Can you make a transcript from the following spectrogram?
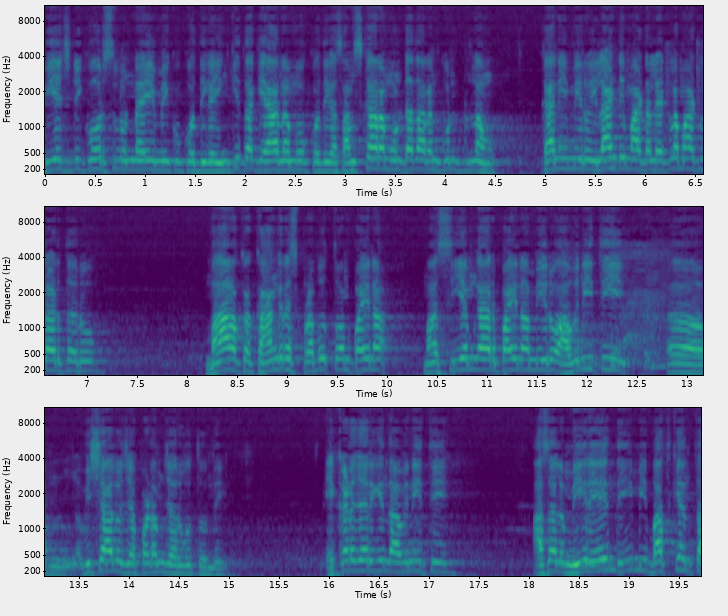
పిహెచ్డి కోర్సులు ఉన్నాయి మీకు కొద్దిగా ఇంకిత జ్ఞానము కొద్దిగా సంస్కారం ఉంటుందని అనుకుంటున్నాము కానీ మీరు ఇలాంటి మాటలు ఎట్లా మాట్లాడతారు? మా ఒక కాంగ్రెస్ ప్రభుత్వం పైన మా సీఎం గారి పైన మీరు అవినీతి విషయాలు చెప్పడం జరుగుతుంది. ఎక్కడ జరిగింది అవినీతి? అసలు మీరేంది? మీ బతికెంత?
